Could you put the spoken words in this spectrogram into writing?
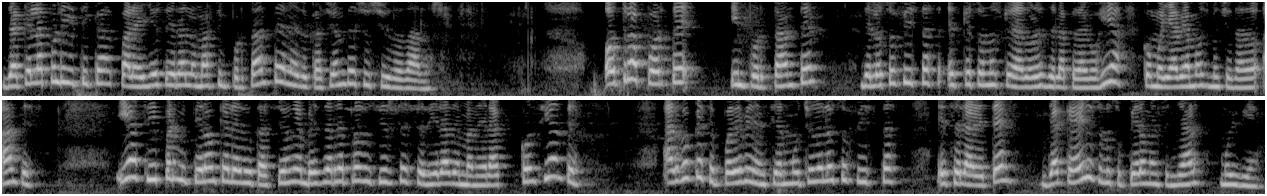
ya que la política para ellos era lo más importante en la educación de sus ciudadanos. Otro aporte importante de los sofistas es que son los creadores de la pedagogía, como ya habíamos mencionado antes. Y así permitieron que la educación, en vez de reproducirse, se diera de manera consciente. Algo que se puede evidenciar mucho de los sofistas es el arete, ya que ellos lo supieron enseñar muy bien.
